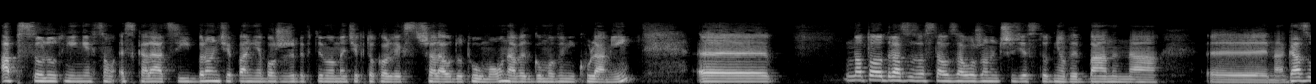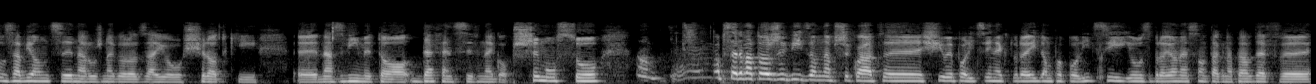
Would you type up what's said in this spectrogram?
absolutnie nie chcą eskalacji, brońcie Panie Boże, żeby w tym momencie ktokolwiek strzelał do tłumu, nawet gumowymi kulami, e, no to od razu został założony 30-dniowy ban na na gaz łzawiący, na różnego rodzaju środki, e, nazwijmy to defensywnego przymusu. No, obserwatorzy widzą na przykład siły policyjne, które idą po policji i uzbrojone są tak naprawdę w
